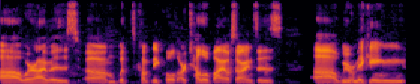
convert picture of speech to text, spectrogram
uh, where I was um, with a company called Artelo Biosciences. Uh, we were making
